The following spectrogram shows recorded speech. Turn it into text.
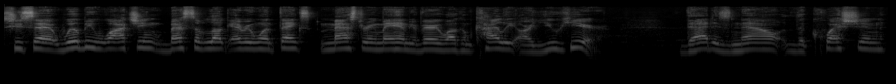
She said, "We'll be watching. Best of luck, everyone. Thanks, Mastering Mayhem. You're very welcome. Kylie, are you here? That is now the question.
